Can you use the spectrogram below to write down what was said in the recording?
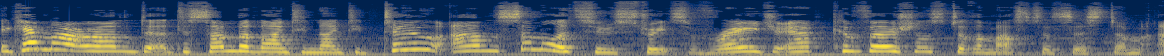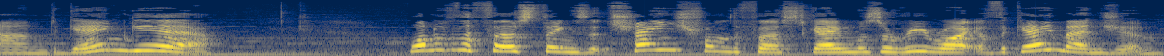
it came out around December 1992, and similar to Streets of Rage, it had conversions to the Master System and Game Gear. One of the first things that changed from the first game was a rewrite of the game engine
